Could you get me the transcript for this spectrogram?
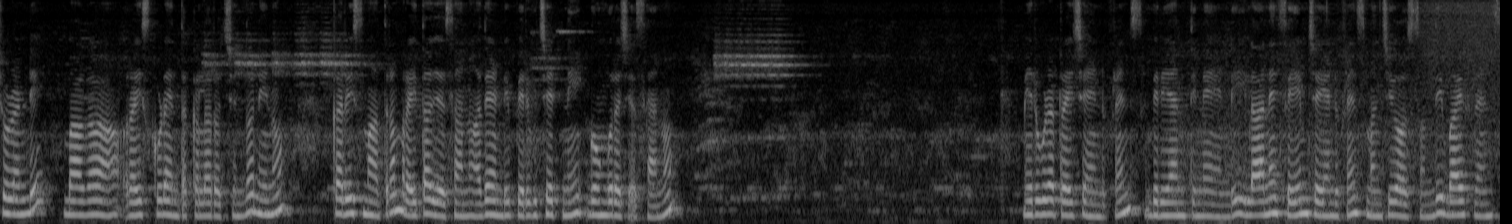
చూడండి బాగా రైస్ కూడా ఎంత కలర్ వచ్చిందో. నేను కర్రీస్ మాత్రం రైతా చేశాను. అదే అండి పెరుగు చట్నీ గోంగూర చేశాను. మీరు కూడా ట్రై చేయండి ఫ్రెండ్స్. బిర్యానీ తినేయండి. ఇలానే సేమ్ చేయండి ఫ్రెండ్స్. మంచిగా వస్తుంది. Bye friends.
